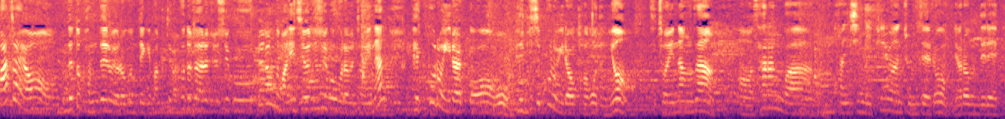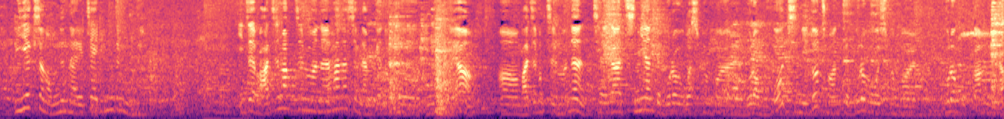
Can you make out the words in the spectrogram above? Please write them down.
빠져요. 근데 또 반대로 여러분들이 막 대꾸도 잘해주시고 표정도 많이 지어주시고 그러면 저희는 100% 일할 거 120% 일하고 가거든요. 그래서 저희는 항상 어, 사랑과 관심이 필요한 존재로 여러분들의 리액션 없는 날이 제일 힘듭니다. 이제 마지막 질문을 하나씩 남겨놓고 있는데요. 어, 마지막 질문은 제가 진이한테 물어보고 싶은 걸 물어보고 진이도 저한테 물어보고 싶은 걸 물어볼까 합니다.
